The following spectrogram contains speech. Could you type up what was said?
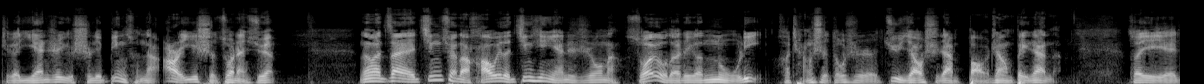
这个颜值与实力并存的二一式作战靴。那么在精确的毫微的精心研制之中呢，所有的这个努力和尝试都是聚焦实战、保障备战的。所以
